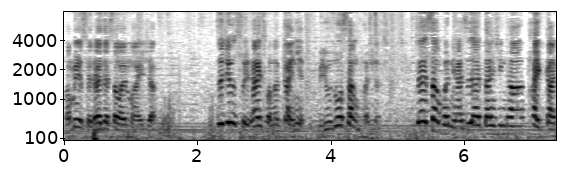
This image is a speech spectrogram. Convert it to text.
旁边的水胎再稍微埋一下，这就是水胎床的概念。比如说上盆的，在上盆你还是在担心它太干，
